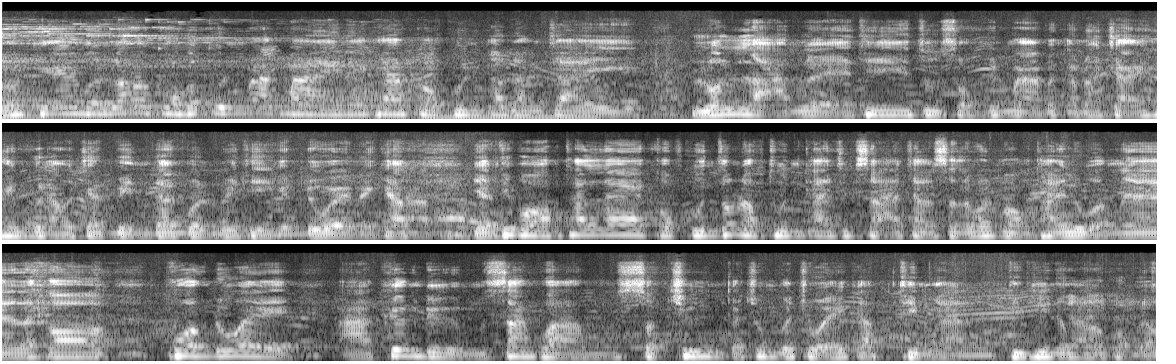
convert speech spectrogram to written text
โอเคบนรอบขอบพระคุณมากมายนะครับ ขอบคุณกำลังใจล้นหลามเลยที่ถูกส่งขึ้นมาเป็นกำลังใจให้พวกเราแจ็ดบินด้านบนเวทีกันด้วยนะครับ อย่างที่บอกท่านแรกขอบคุณสำหรับทุนการศึกษาจากสารวัตรมองไทยหลวงนะแล้วก็พ่วงด้วยอ่าเครื่องดื่มสร้างความสดชื่นกระชุ่มกระชวยให้กับทีมงานพี่ๆน้องๆของเรา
